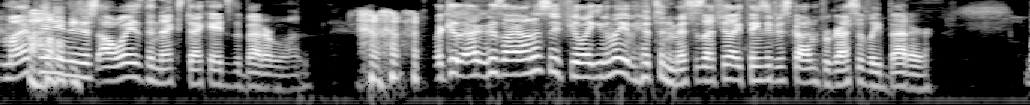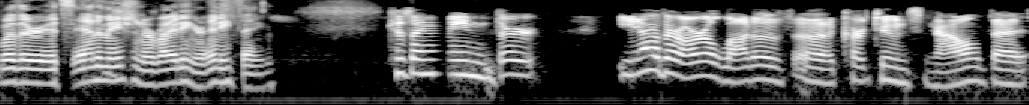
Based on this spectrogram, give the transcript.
My opinion Um, is just always the next decade's the better one. Because I honestly feel like even though you have hits and misses, I feel like things have just gotten progressively better. Whether it's animation or writing or anything. Because I mean, there, yeah, there are a lot of uh, cartoons now that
